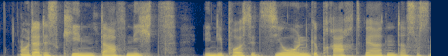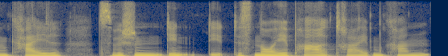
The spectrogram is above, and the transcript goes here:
oder das Kind darf nicht in die Position gebracht werden, dass es einen Keil zwischen den, die, das neue Paar treiben kann,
